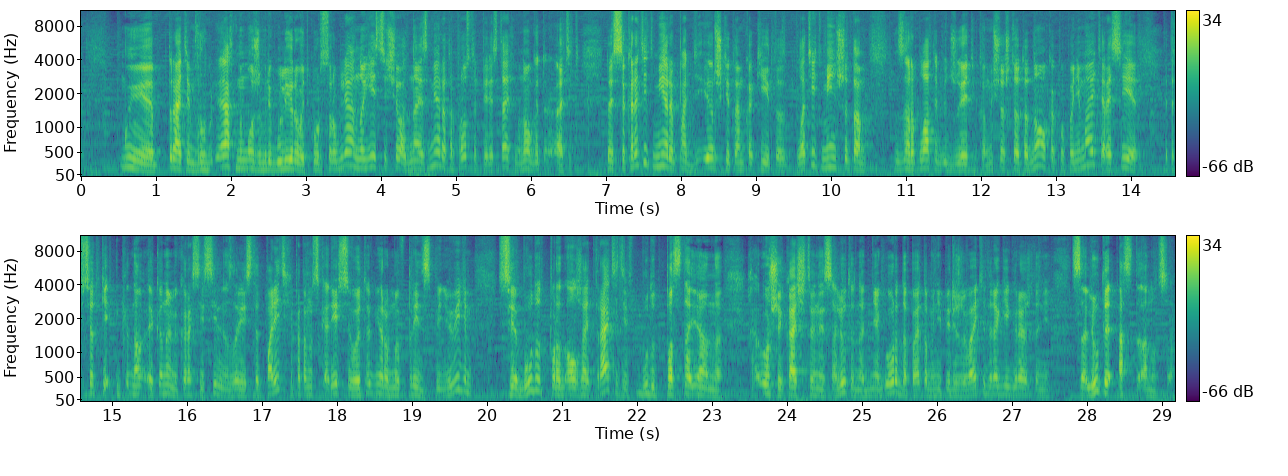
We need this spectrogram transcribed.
мы тратим в рублях, мы можем регулировать курс рубля, но есть еще одна из мер, это просто перестать много тратить. То есть сократить меры поддержки там какие-то, платить меньше там зарплаты бюджетникам, еще что-то. Но, как вы понимаете, Россия, это все-таки экономика России сильно зависит от политики, потому что, скорее всего, эту меру мы в принципе не увидим. Все будут продолжать тратить и будут постоянно хорошие качественные салюты на дне города, поэтому не переживайте, дорогие граждане, салюты останутся.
